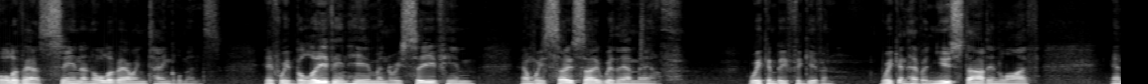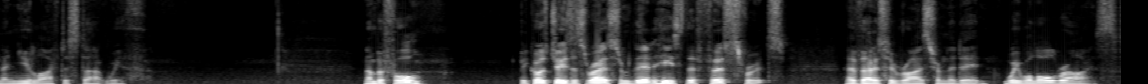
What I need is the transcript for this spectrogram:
all of our sin and all of our entanglements if we believe in Him and receive Him and we say so with our mouth. We can be forgiven. We can have a new start in life and a new life to start with. Number four, because Jesus rose from the dead, He's the first fruits of those who rise from the dead. We will all rise.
